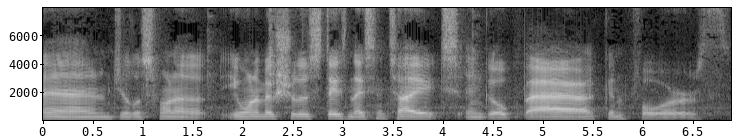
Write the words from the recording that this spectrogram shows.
And you just want to you want to make sure this stays nice and tight and go back and forth.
